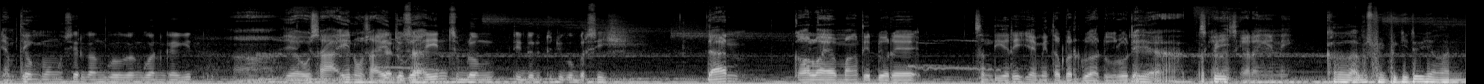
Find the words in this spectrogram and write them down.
yang untuk penting mengusir gangguan-gangguan kayak gitu. Ah, ya usahain usahain dan juga. usahain sebelum tidur itu juga bersih. Dan kalau emang tidurnya sendiri ya minta berdua dulu deh. Iya, sekarang tapi- sekarang ini. kalau habis mimpi gitu jangan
